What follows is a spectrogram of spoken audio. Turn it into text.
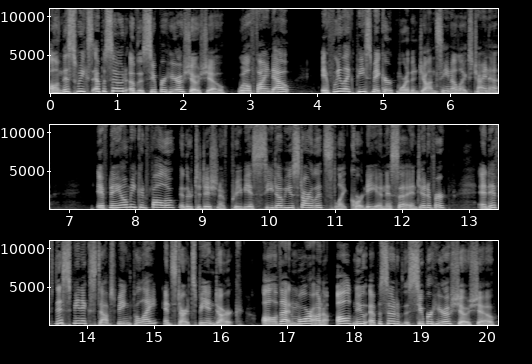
On this week's episode of the Superhero Show Show, we'll find out if we like Peacemaker more than John Cena likes China, if Naomi can follow in the tradition of previous CW starlets like Courtney, Anissa, and Jennifer, and if this Phoenix stops being polite and starts being dark. All of that and more on an all new episode of the Superhero Show Show.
